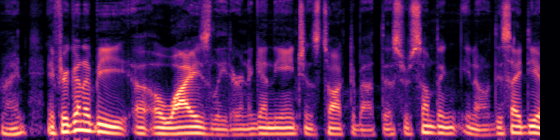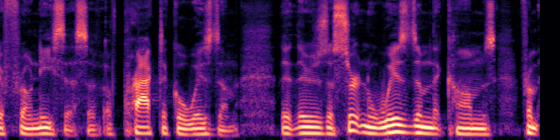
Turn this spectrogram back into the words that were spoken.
right? If you're going to be a, a, wise leader, and again, the ancients talked about this, or something, you know, this idea of phronesis, of, of practical wisdom, that there's a certain wisdom that comes from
